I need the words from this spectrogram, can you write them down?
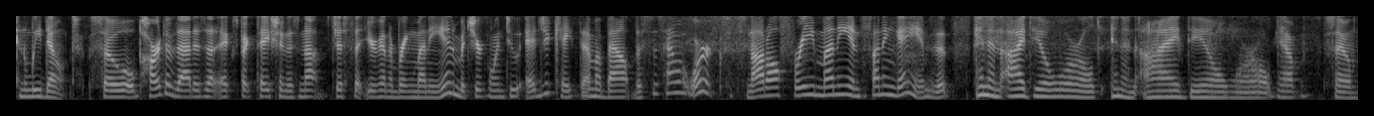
And we don't. So part of that is that expectation is not just that you're going to bring money in, but you're going to educate them about this is how it works. It's not all free money and fun and games. It's In an ideal world, in an ideal world. Yep. So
